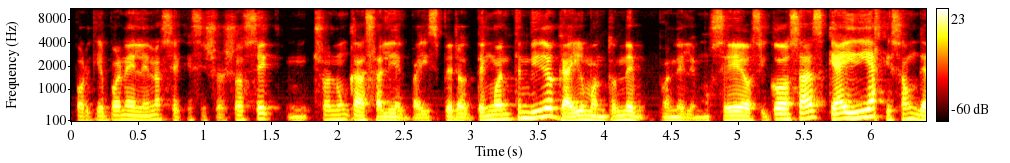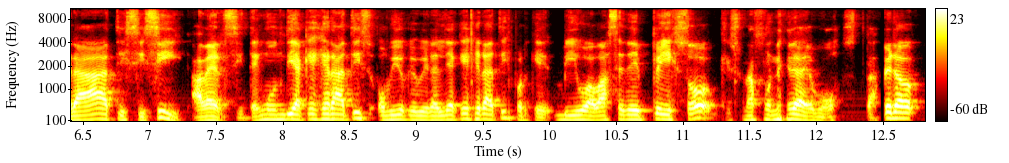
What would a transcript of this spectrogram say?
porque ponele, no sé qué sé yo, yo sé, yo nunca salí del país, pero tengo entendido que hay un montón de, ponele, museos y cosas, que hay días que son gratis y sí, a ver, si tengo un día que es gratis, obvio que voy al día que es gratis porque vivo a base de peso, que es una moneda de bosta. Pero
